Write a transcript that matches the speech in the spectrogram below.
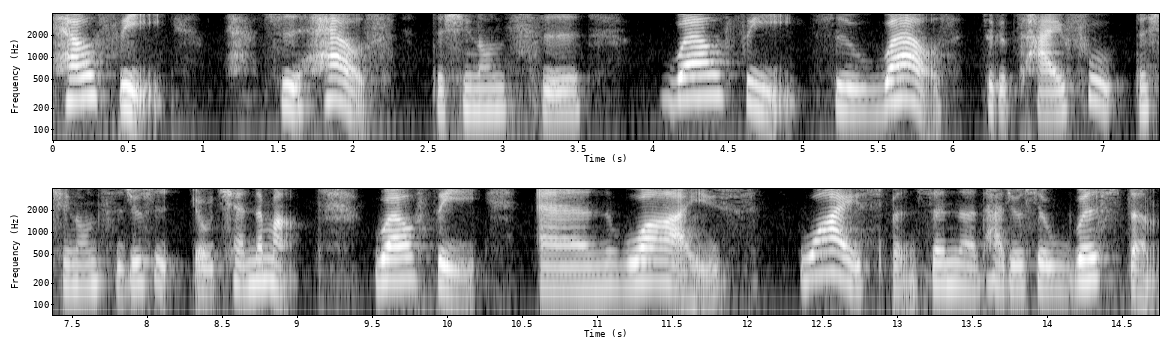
Healthy 是 health 的形容词。Wealthy 是 wealth 这个财富的形容词，就是有钱的嘛。Wealthy and wise，wise 本身呢，它就是 wisdom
